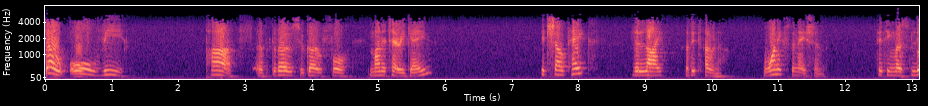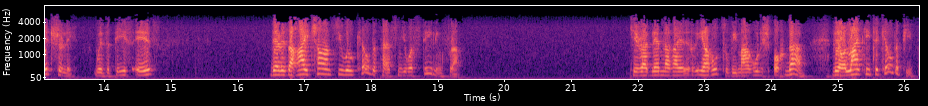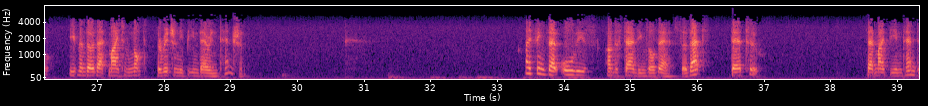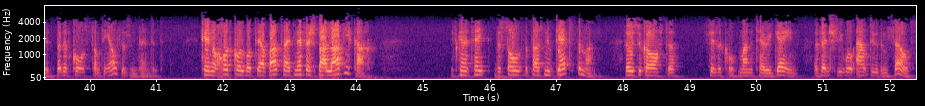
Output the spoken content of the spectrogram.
So all the paths of those who go for monetary gain, it shall take the life of its owner. One explanation, fitting most literally with the piece, is there is a high chance you will kill the person you are stealing from. They are likely to kill the people, even though that might have not originally been their intention. I think that all these understandings are there, so that's there too. That might be intended, but of course something else is intended. It's going to take the soul of the person who gets the money. Those who go after physical, monetary gain eventually will outdo themselves.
